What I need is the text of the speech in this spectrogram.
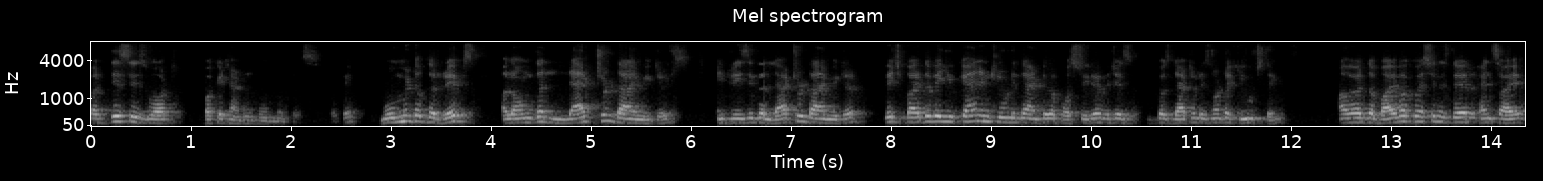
but this is what bucket handle movement is. Okay, movement of the ribs along the lateral diameters, increasing the lateral diameter, which by the way you can include in the anterior posterior, which is because lateral is not a huge thing. However, the Viva question is there, hence I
